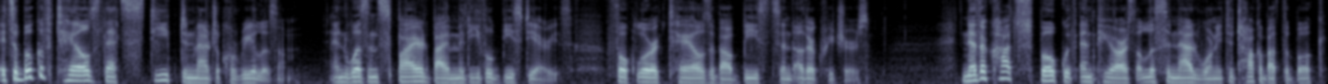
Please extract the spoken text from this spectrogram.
It's a book of tales that's steeped in magical realism and was inspired by medieval bestiaries, folkloric tales about beasts and other creatures. Nethercott spoke with NPR's Elissa Nadworny to talk about the book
